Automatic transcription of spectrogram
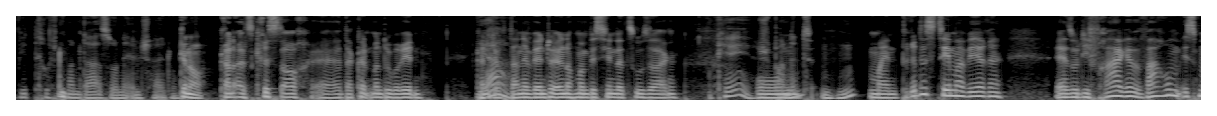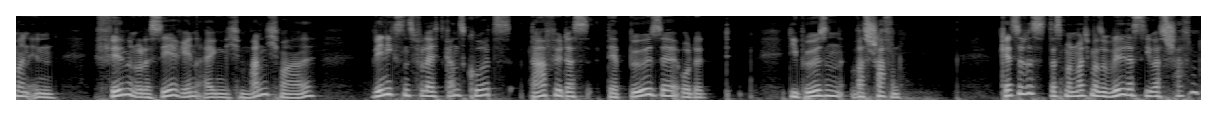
Wie trifft man da so eine Entscheidung? Genau, gerade als Christ auch, äh, da könnte man drüber reden. Kann ich Ja. auch dann eventuell noch mal ein bisschen dazu sagen. Okay, Und- spannend. Mhm. Mein drittes Thema wäre äh, so die Frage, warum ist man in Filmen oder Serien eigentlich manchmal, wenigstens vielleicht ganz kurz, dafür, dass der Böse oder die Bösen was schaffen? Kennst du das, dass man manchmal so will, dass die was schaffen?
